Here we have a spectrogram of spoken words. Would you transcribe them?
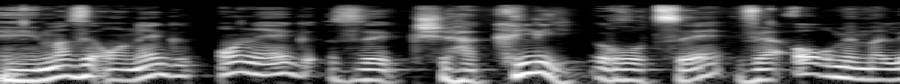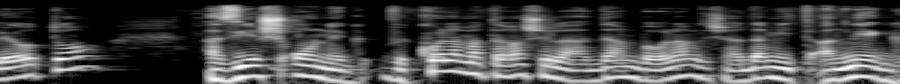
אה, מה זה עונג? עונג זה כשהכלי רוצה והאור ממלא אותו, אז יש עונג. וכל המטרה של האדם בעולם זה שהאדם יתענג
